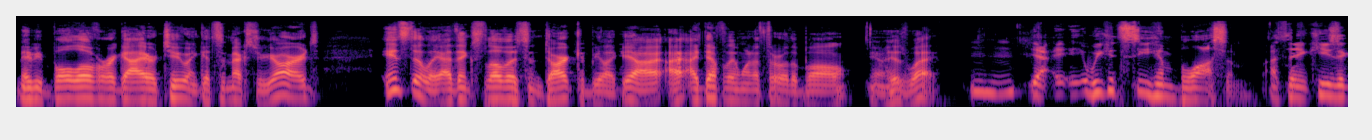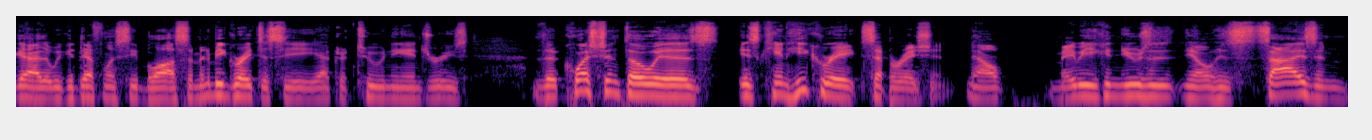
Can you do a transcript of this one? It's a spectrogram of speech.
maybe bowl over a guy or two and get some extra yards. Instantly, I think Slovis and Dart could be like, yeah, I, I definitely want to throw the ball, you know, his way. Mm-hmm. yeah, i- we could see him blossom. I think he's a guy that we could definitely see blossom. And it'd be great to see after two knee injuries. The question though is is can he create separation? Now, maybe he can use his, you know his size and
